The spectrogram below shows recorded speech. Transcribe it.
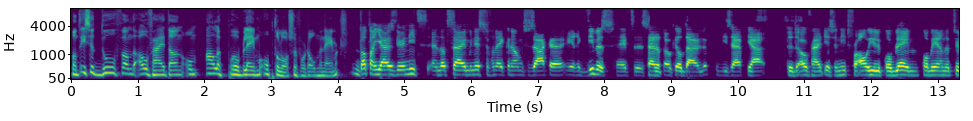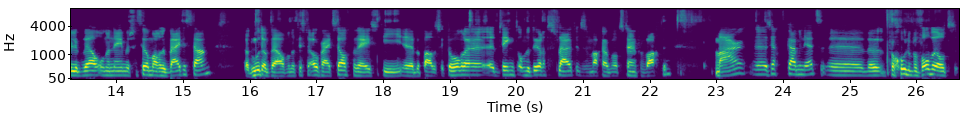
Want is het doel van de overheid dan om alle problemen op te lossen voor de ondernemers? Dat dan juist weer niet. En dat zei minister van Economische Zaken Erik Wiebes, heeft, eh, zei dat ook heel duidelijk. Die zei van ja, de, de overheid is er niet voor al jullie problemen. We proberen natuurlijk wel ondernemers zoveel mogelijk bij te staan. Dat moet ook wel, want het is de overheid zelf geweest die uh, bepaalde sectoren uh, dwingt om de deuren te sluiten. Dus dan mag je ook wat steun verwachten. Maar, uh, zegt het kabinet, we vergoeden bijvoorbeeld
